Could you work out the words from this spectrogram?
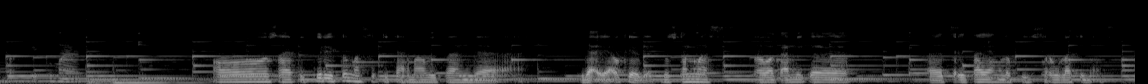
seperti itu mas. Oh, saya pikir itu masih di Karma Wibangga. Enggak ya, oke oke. Teruskan mas, bawa kami ke uh, cerita yang lebih seru lagi mas.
